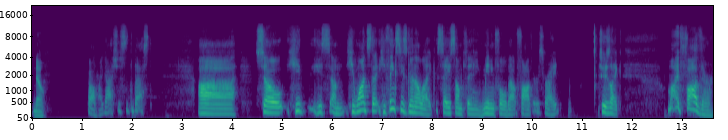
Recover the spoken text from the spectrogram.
No. oh my gosh this is the best. Uh so he he's um he wants that he thinks he's gonna like say something meaningful about fathers right? So he's like my father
